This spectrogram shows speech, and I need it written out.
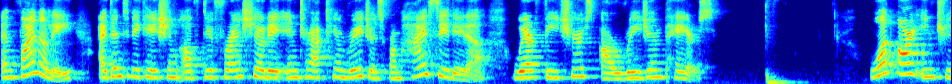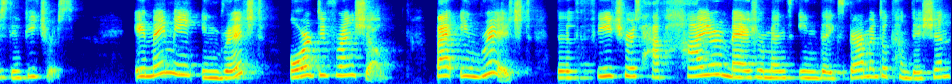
And finally, identification of differentially interacting regions from Hi-C data where features are region pairs. What are interesting features? It may mean enriched or differential. By enriched, the features have higher measurements in the experimental condition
